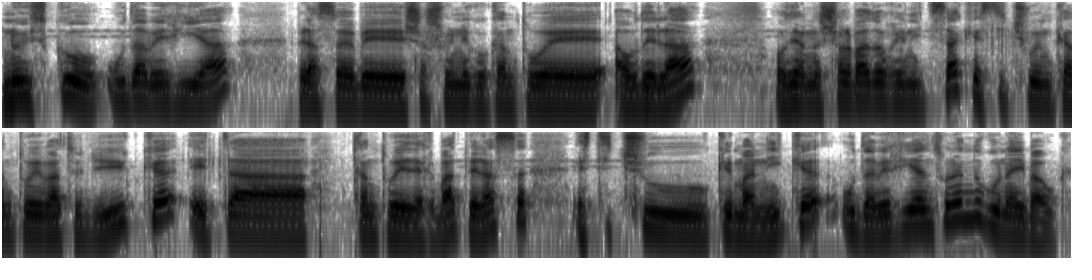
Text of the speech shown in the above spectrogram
noizko udaberria, beraz, eh, be, sasoineko kantoe hau dela. Odean, Salvadoren hitzak ez dituen kantoe bat duk, eta kantu eder bat, beraz, ez ditzu kemanik, udaberria entzunen dugu nahi bauk.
